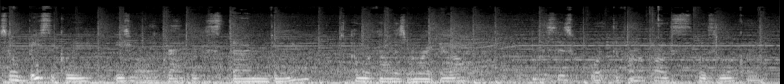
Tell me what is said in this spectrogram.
So basically, these are all the graphics that I'm doing. I'm working on this one right now. And this is what the final product is supposed to look like.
